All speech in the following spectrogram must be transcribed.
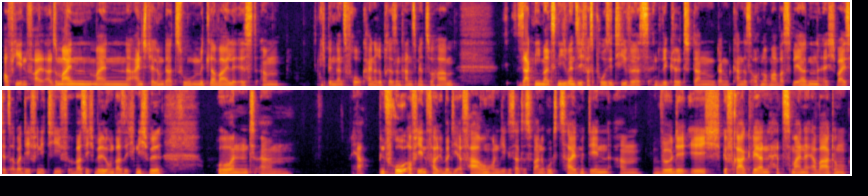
auf jeden Fall. Also mein, meine Einstellung dazu mittlerweile ist, ähm, ich bin ganz froh, keine Repräsentanz mehr zu haben sag niemals nie, wenn sich was Positives entwickelt, dann, dann kann das auch nochmal was werden. Ich weiß jetzt aber definitiv, was ich will und was ich nicht will. Und ähm, ja, bin froh auf jeden Fall über die Erfahrung und wie gesagt, es war eine gute Zeit mit denen. Ähm, würde ich gefragt werden, hätte es meine Erwartung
